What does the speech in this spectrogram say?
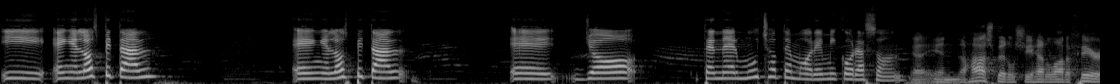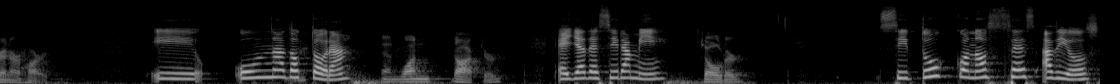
Y en el hospital, en el hospital, eh, yo tener mucho temor en mi corazón. Uh, in the hospital, she had a lot of fear in her heart, Y una doctora, and one doctor ella decir a mí, told her, si tú conoces a Dios,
